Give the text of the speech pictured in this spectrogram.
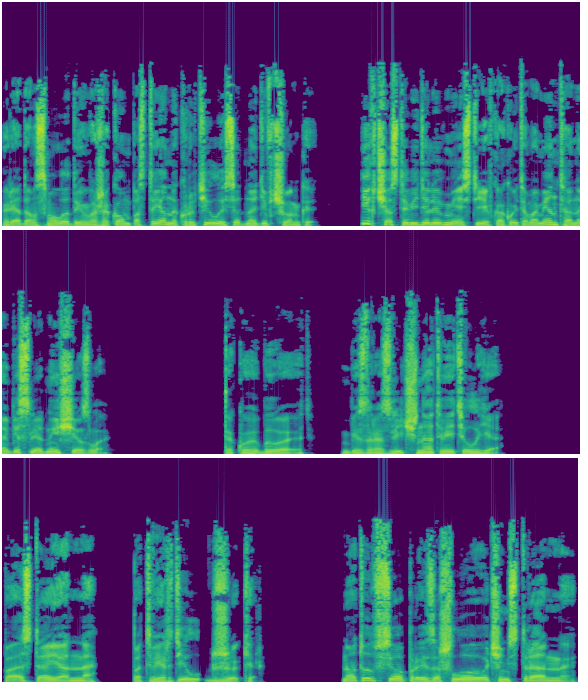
Рядом с молодым вожаком постоянно крутилась одна девчонка. Их часто видели вместе, и в какой-то момент она бесследно исчезла. «Такое бывает», — безразлично ответил я. «Постоянно», — подтвердил Джокер. «Но тут все произошло очень странно.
